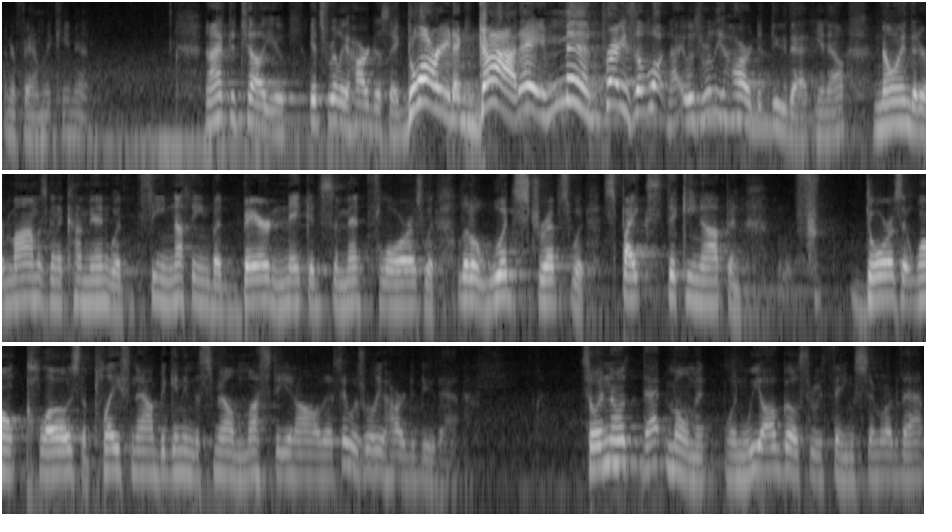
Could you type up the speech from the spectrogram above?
and her family came in. Now, I have to tell you, it's really hard to say, Glory to God, amen, praise the Lord. Now, it was really hard to do that, you know, knowing that her mom was going to come in with seeing nothing but bare, naked cement floors with little wood strips with spikes sticking up and f- doors that won't close, the place now beginning to smell musty and all of this. It was really hard to do that. So, in those, that moment, when we all go through things similar to that,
